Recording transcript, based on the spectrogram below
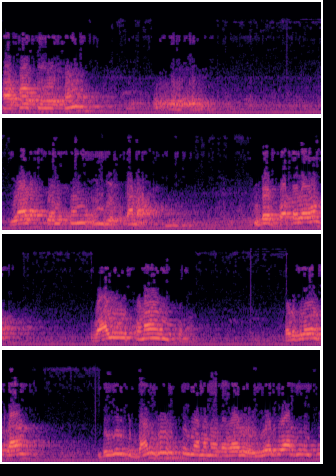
suffocation, gas tension in the stomach. అంటే పొట్టలో వాయువు ప్రణాయించను కడుపులో ఇట్లా బిగించి బంధిస్తుంది అన్నమాట వాయువు ఏ ద్వారం నుంచి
